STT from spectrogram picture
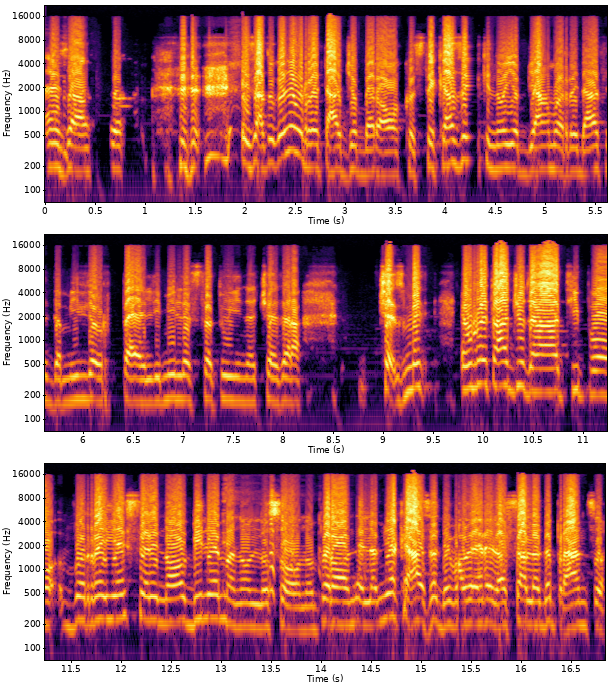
Esatto, esatto, quello è un retaggio barocco, queste case che noi abbiamo arredate da mille orpelli, mille statuine, eccetera cioè, è un retaggio da tipo vorrei essere nobile ma non lo sono, però nella mia casa devo avere la sala da pranzo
